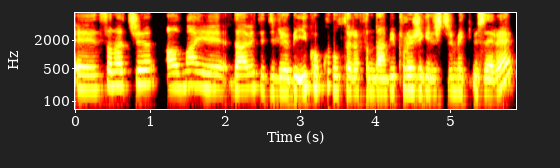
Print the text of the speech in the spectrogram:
e, sanatçı Almanya'ya davet ediliyor bir ilkokul tarafından bir proje geliştirmek üzere.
